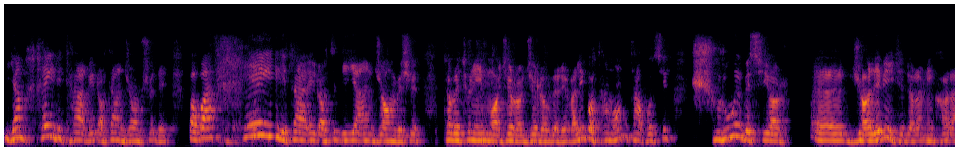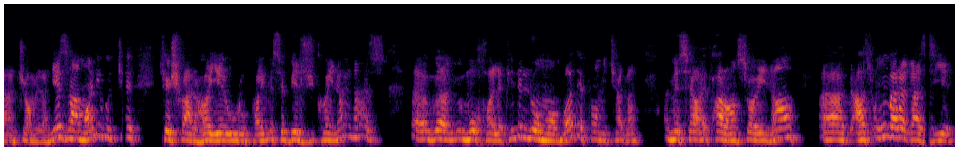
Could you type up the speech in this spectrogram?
میگم خیلی تغییرات انجام شده و باید خیلی تغییرات دیگه انجام بشه تا بتونه این ماجرا جلو بره. ولی با تمام تفاصیل شروع بسیار جالبی که دارن این کار انجام میدن. یه زمانی بود که کشورهای اروپایی مثل بلژیک و اینا اینا از مخالفین لومانبا دفاع می‌کردن. مثل فرانسه و اینا. از اون برای قضیه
